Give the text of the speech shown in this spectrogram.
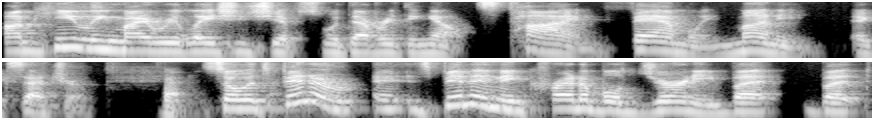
I'm healing my relationships with everything else, time, family, money, etc. Yeah. So it's been a it's been an incredible journey, but but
